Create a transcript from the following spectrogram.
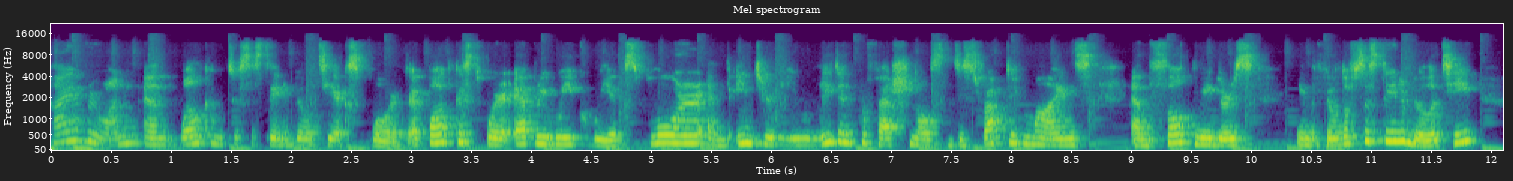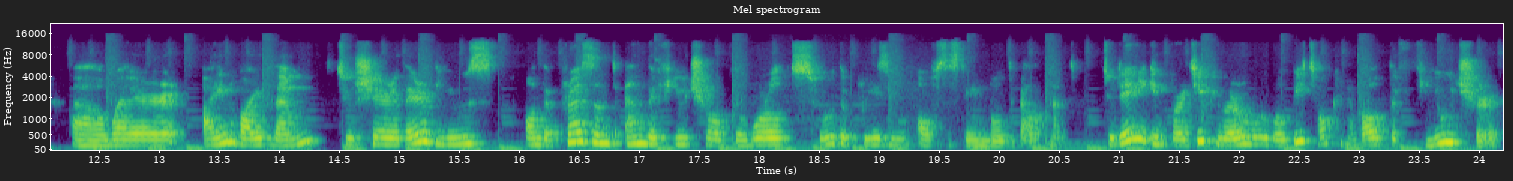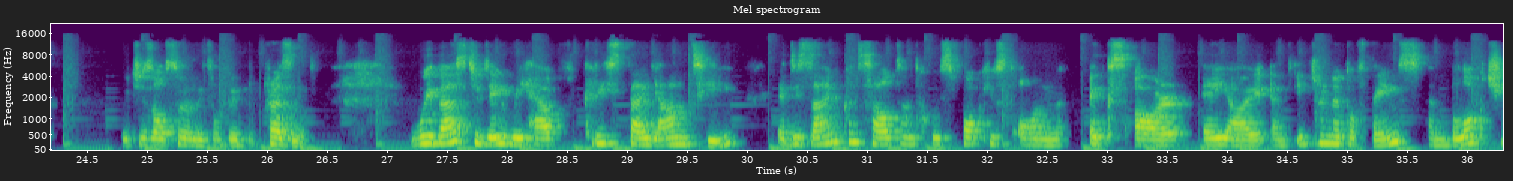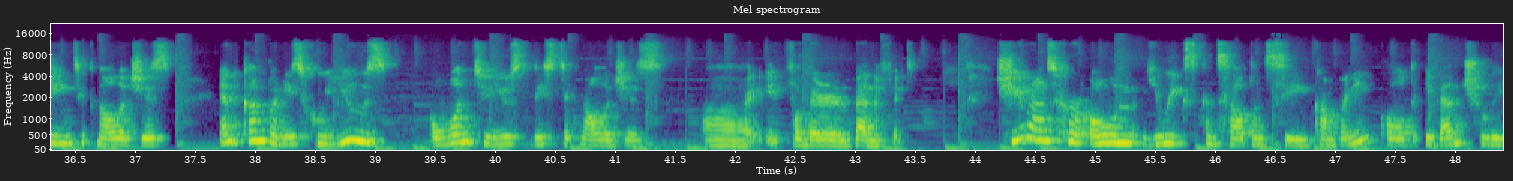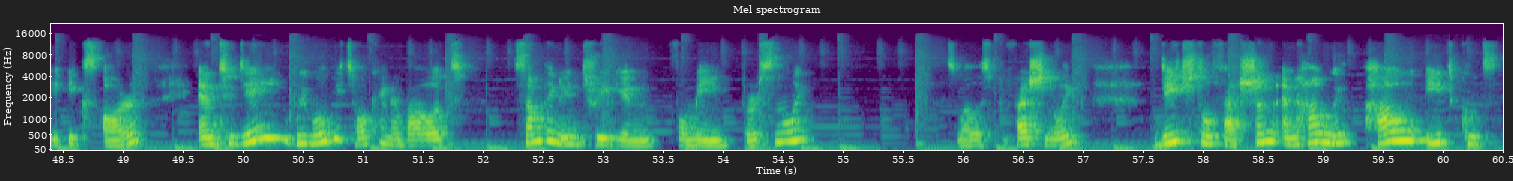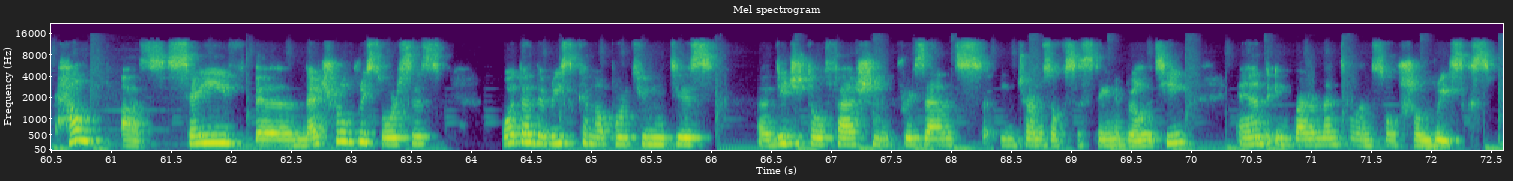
Hi, everyone, and welcome to Sustainability Explored, a podcast where every week we explore and interview leading professionals, disruptive minds, and thought leaders in the field of sustainability, uh, where I invite them to share their views on the present and the future of the world through the prism of sustainable development. Today, in particular, we will be talking about the future, which is also a little bit the present. With us today, we have Krista Janti, a design consultant who is focused on XR, AI, and Internet of Things and blockchain technologies, and companies who use or want to use these technologies uh, for their benefit. She runs her own UX consultancy company called Eventually XR. And today we will be talking about something intriguing for me personally, as well as professionally digital fashion and how, how it could help us save the natural resources. What are the risks and opportunities uh, digital fashion presents in terms of sustainability and environmental and social risks?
